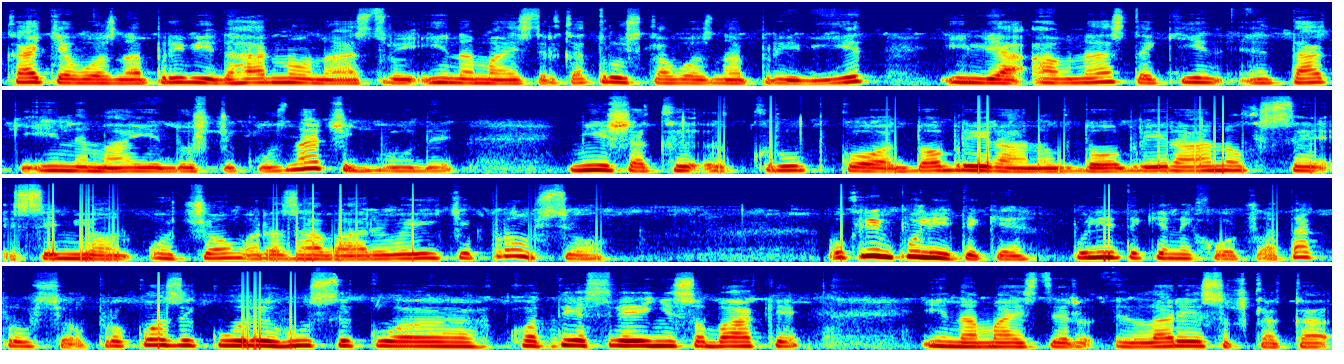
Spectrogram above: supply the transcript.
Катя Возна, привіт, гарного настрою. Інна майстер. Катруська Возна, привіт. Ілля, а в нас такі, е, так і немає дощику. Значить, буде. Міша Крупко, добрий ранок, добрий ранок. Се- Семен, о чому розговариваєте? Про все. Окрім політики. Політики не хочу, а так про все. Про кози, кури, гуси, коти, свині, собаки. Інна майстер Ларисочка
